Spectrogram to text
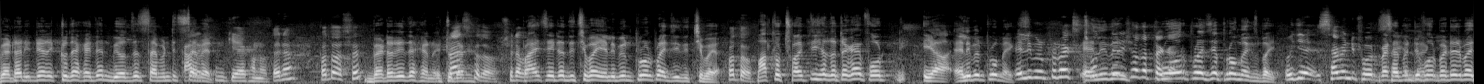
ব্যাটারিটার একটু দেখাই দেন বিয়ার সেভেন্টি সেভেন কি এখনও তাই না? কত আছে? ব্যাটারি দেখেন একটু সেটা প্রাইস এটা দিচ্ছি ভাই ইলেভেন প্রোর প্রাইস দিচ্ছি ভাই কত? মাত্র ছয়ত্রিশ হাজার টাকায় ফোর ইয়া eleven pro max eleven pro max eleven হাজার টাকা। প্রোর প্রাইসে প্রো ম্যাক্স ভাই। ওই যে seventy four seventy four battery ভাই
